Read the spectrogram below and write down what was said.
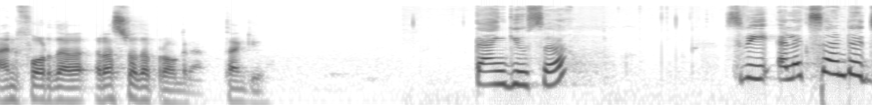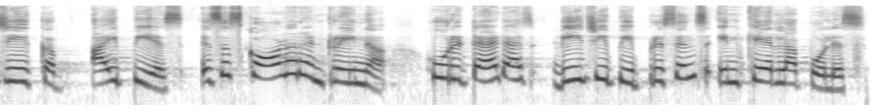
and for the rest of the program. Thank you. Thank you, sir. Sri Alexander Jacob, IPS, is a scholar and trainer who retired as DGP Prisons in Kerala Police.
